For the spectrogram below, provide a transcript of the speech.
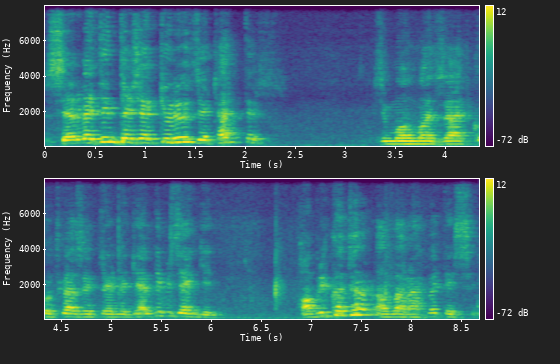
Servetin teşekkürü zekattır. Bizim Muhammed Zahid Kutlu Hazretlerine geldi bir zengin. Fabrikatör Allah rahmet etsin.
